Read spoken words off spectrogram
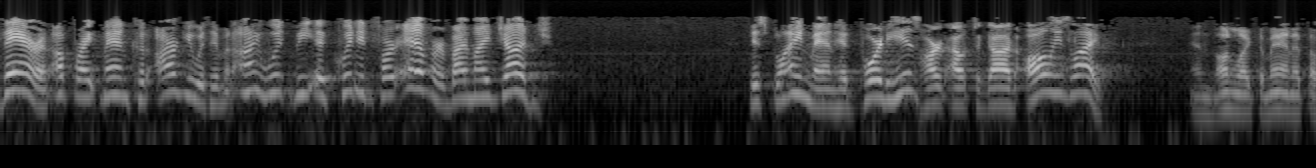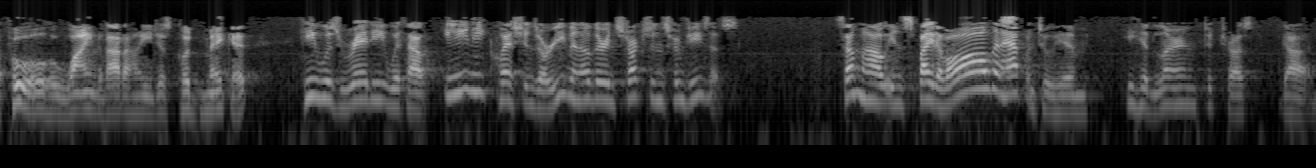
There, an upright man could argue with him, and I would be acquitted forever by my judge. This blind man had poured his heart out to God all his life. And unlike the man at the pool who whined about how he just couldn't make it, he was ready without any questions or even other instructions from Jesus. Somehow, in spite of all that happened to him, he had learned to trust God,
